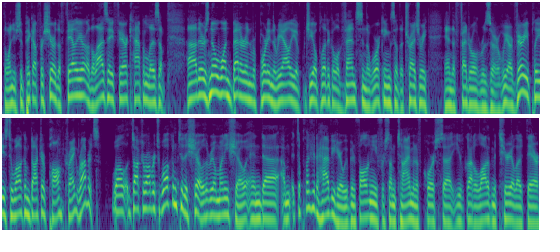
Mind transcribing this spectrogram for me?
the one you should pick up for sure the failure of the laissez faire capitalism. Uh, there's no one better in reporting the reality of geopolitical events and the workings of the Treasury and the Federal Reserve. We are very pleased to welcome Dr. Paul Craig Roberts. Well, Dr. Roberts, welcome to the show, The Real Money Show. And uh, um, it's a pleasure to have you here. We've been following you for some time. And of course, uh, you've got a lot of material out there.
